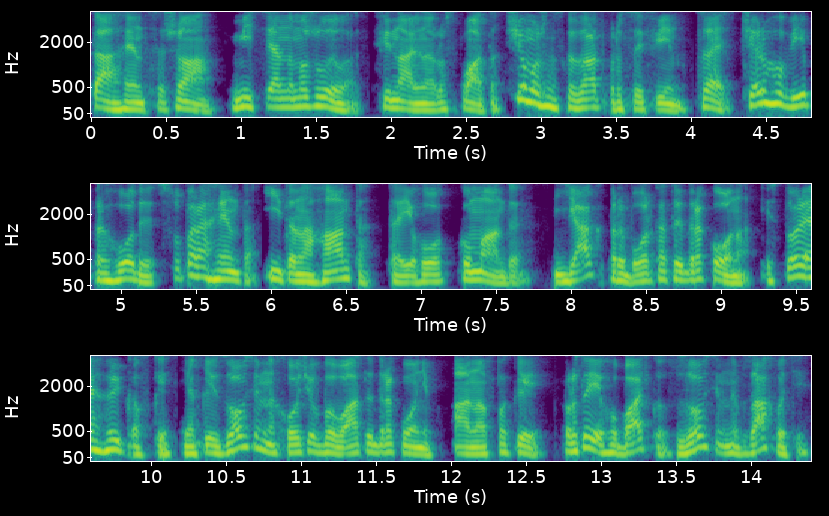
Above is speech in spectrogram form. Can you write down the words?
та агент США. Місія неможлива. Фінальна розплата. Що можна сказати про цей фільм? Це чергові пригоди суперагента Ітана Ганта та його команди. Як приборкати дракона? Історія гикавки, який зовсім не хоче вбивати драконів, а навпаки. Проте його батько зовсім не в захваті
